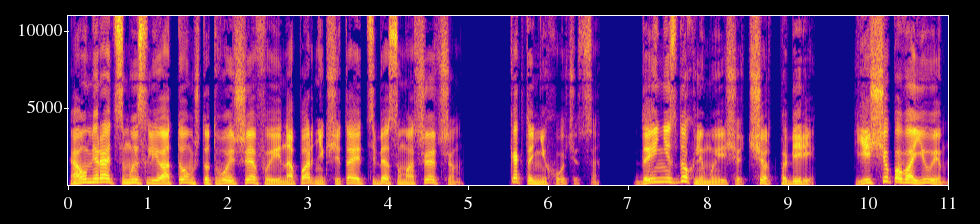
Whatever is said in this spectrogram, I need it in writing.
а умирать с мыслью о том, что твой шеф и напарник считают тебя сумасшедшим, как-то не хочется. Да и не сдохли мы еще, черт побери. Еще повоюем.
